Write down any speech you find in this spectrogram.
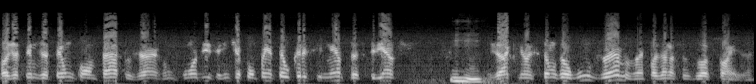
nós já temos até um contato, já, como eu disse, a gente acompanha até o crescimento das crianças, uhum. já que nós estamos há alguns anos né, fazendo essas doações. Né?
